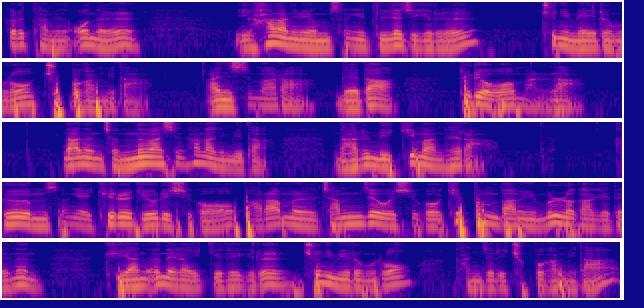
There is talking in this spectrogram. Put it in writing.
그렇다면 오늘 이 하나님의 음성이 들려지기를 주님의 이름으로 축복합니다. 안심하라. 내다. 두려워 말라. 나는 전능하신 하나님이다. 나를 믿기만 해라. 그 음성에 귀를 기울이시고 바람을 잠재우시고 깊은 밤이 물러가게 되는 귀한 은혜가 있게 되기를 주님 이름으로 간절히 축복합니다.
